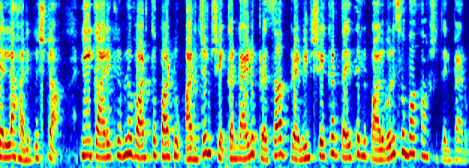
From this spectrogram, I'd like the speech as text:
తెల్ల హరికృష్ణ. ఈ కార్యక్రమంలో వారితో పాటు అర్జున్ శేఖర్ నాయుడు ప్రసాద్ ప్రవీణ్ శేఖర్ తదితరులు పాల్గొని శుభాకాంక్షలు తెలిపారు.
